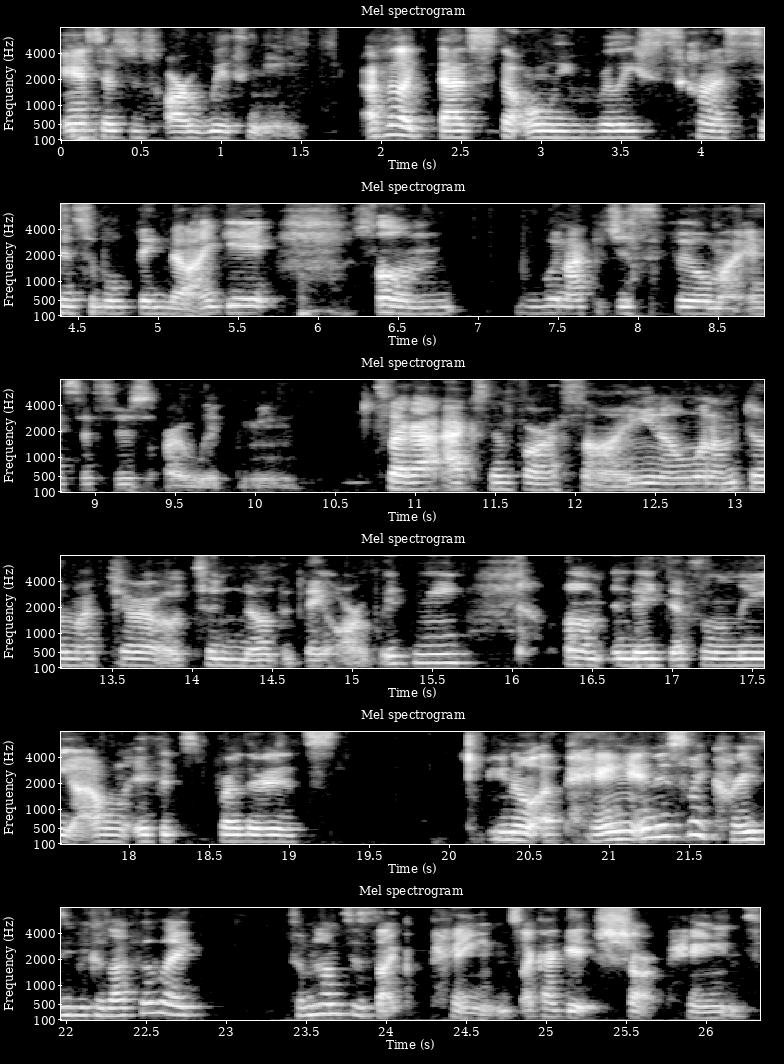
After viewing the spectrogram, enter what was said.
ancestors are with me. I feel like that's the only really kind of sensible thing that I get. Um, when I could just feel my ancestors are with me. It's like I ask them for a sign, you know, when I'm doing my tarot to know that they are with me. Um, and they definitely, I don't if it's whether it's, you know, a pain, and it's like crazy because I feel like sometimes it's like pains, like I get sharp pains,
